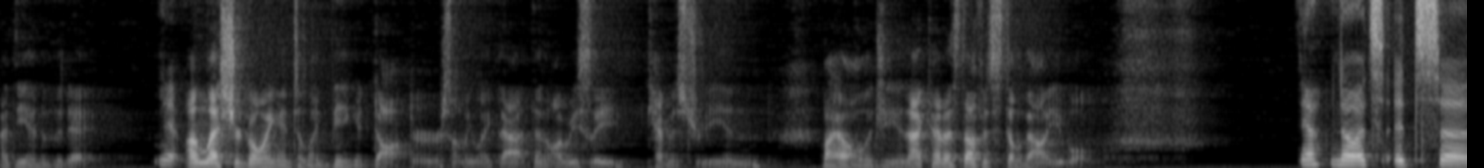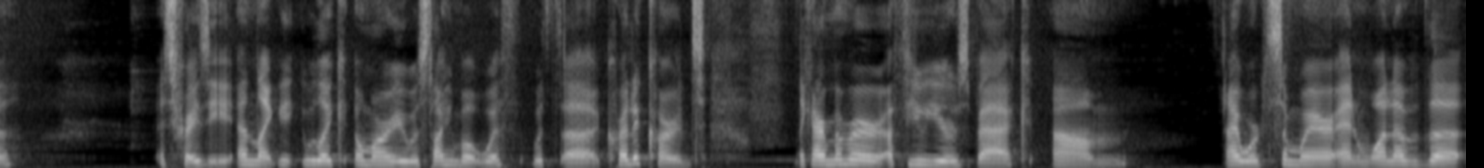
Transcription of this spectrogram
at the end of the day Yep. unless you're going into like being a doctor or something like that then obviously chemistry and biology and that kind of stuff is still valuable Yeah, no, it's it's uh it's crazy. And like like Omari was talking about with with uh credit cards. Like I remember a few years back, um I worked somewhere and one of the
